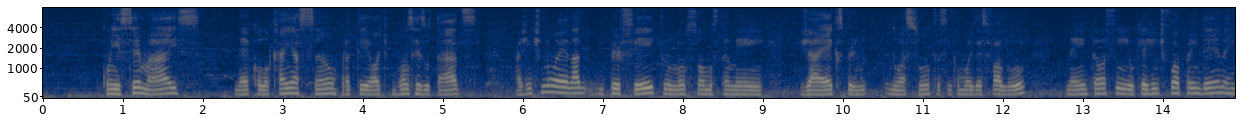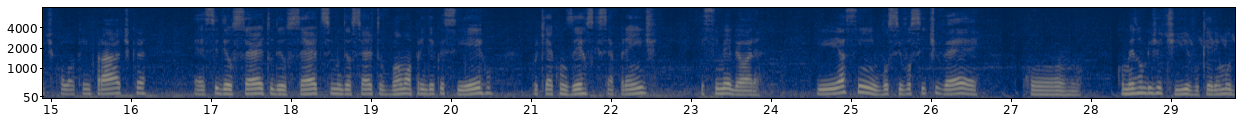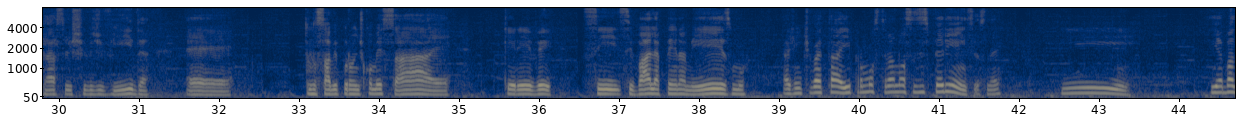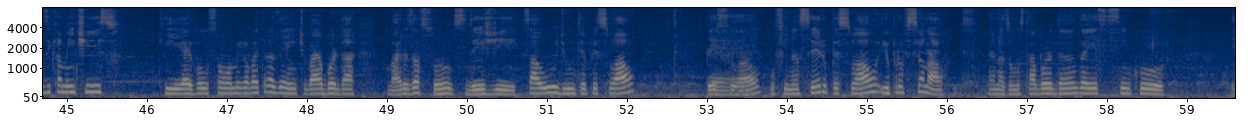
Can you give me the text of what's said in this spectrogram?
conhecer mais, né, colocar em ação para ter ótimos, bons resultados. A gente não é nada perfeito, não somos também já expert no assunto, assim como Moisés falou, né? Então assim, o que a gente for aprendendo, a gente coloca em prática. É, se deu certo, deu certo. Se não deu certo, vamos aprender com esse erro, porque é com os erros que se aprende e se melhora. E assim, se você tiver com com o mesmo objetivo, querer mudar seu estilo de vida, é, não sabe por onde começar, é, querer ver se, se vale a pena mesmo, a gente vai estar tá aí para mostrar nossas experiências, né? E, e é basicamente isso que a evolução ômega vai trazer. A gente vai abordar vários assuntos, desde saúde, o interpessoal, pessoal, é, o financeiro, o pessoal e o profissional. Né? Nós vamos estar abordando aí esses cinco,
